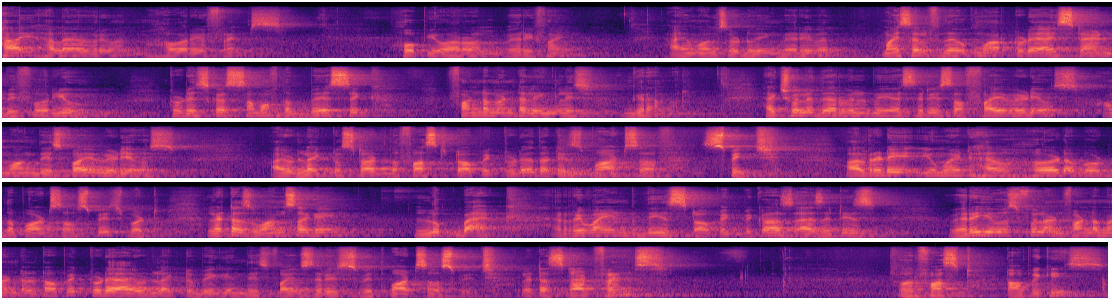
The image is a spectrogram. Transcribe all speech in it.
Hi, hello everyone. How are your friends? Hope you are all very fine. I am also doing very well. Myself, Dev Kumar. Today I stand before you to discuss some of the basic fundamental English grammar. Actually, there will be a series of five videos. Among these five videos, I would like to start the first topic today that is parts of speech. Already, you might have heard about the parts of speech, but let us once again look back, rewind this topic because as it is very useful and fundamental topic, today I would like to begin this five series with parts of speech. Let us start, friends. Our first topic is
